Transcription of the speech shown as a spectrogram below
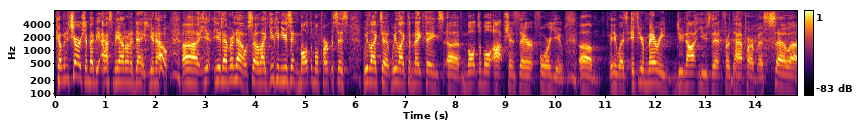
Coming to church and maybe ask me out on a date you know? Uh, you, you, never know. So like you can use it in multiple purposes. We like to we like to make things uh, multiple options there for you. Um, anyways if you're married do not use that for that purpose. So uh,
